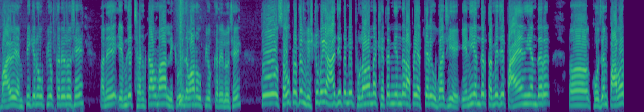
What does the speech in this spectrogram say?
બાયો એનપીકેનો ઉપયોગ કરેલો છે અને એમને છંટકાવમાં લિક્વિડ દવાનો ઉપયોગ કરેલો છે. તો સૌ પ્રથમ વિષ્ણુભાઈ આ જે તમે ફુલાવરના ખેતરની અંદર આપણે અત્યારે ઊભા છીએ એની અંદર તમે જે પાયાની અંદર કોઝન પાવર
